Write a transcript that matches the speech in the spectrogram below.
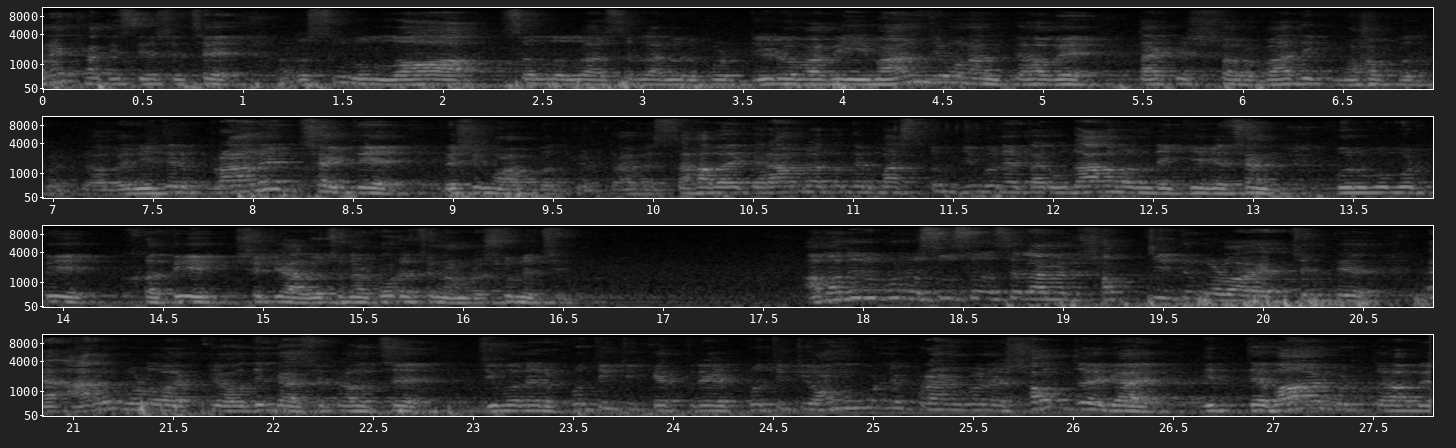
অনেক হাদিসে এসেছে রসুল্লাহ সাল্লাহ সাল্লামের উপর দৃঢ়ভাবে ইমান যেমন আনতে হবে, তাকে সর্বাধিক মহব্বত করতে হবে, নিজের প্রাণের চাইতে বেশি মহব্বত করতে হবে। সাহাবাহিক আমরা তাদের বাস্তব জীবনে তার উদাহরণ দেখিয়ে গেছেন। পূর্ববর্তী খতিব সেটি আলোচনা করেছেন, আমরা শুনেছি। আমাদের উপর রসুলামের সবচেয়ে বড় এক চিন্তে আরও বড় একটা অধিকার, সেটা হচ্ছে জীবনের প্রতিটি ক্ষেত্রে, প্রতিটি অঙ্গনে, প্রাঙ্গনে, সব জায়গায় ইত্তেবা করতে হবে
